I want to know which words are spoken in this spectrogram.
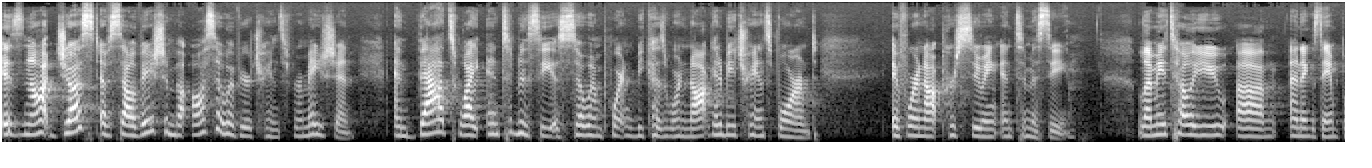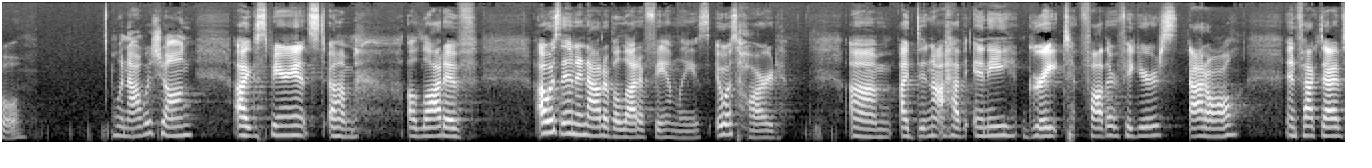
is not just of salvation, but also of your transformation. And that's why intimacy is so important because we're not going to be transformed if we're not pursuing intimacy. Let me tell you um, an example. When I was young, I experienced um, a lot of, I was in and out of a lot of families. It was hard. Um, I did not have any great father figures at all. In fact, I've,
